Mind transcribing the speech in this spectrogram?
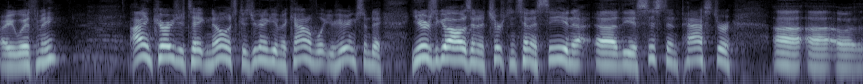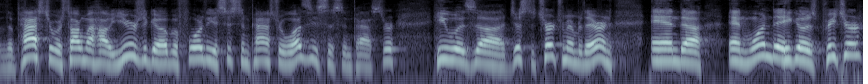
Are you with me? I encourage you to take notes because you're going to give an account of what you're hearing someday. Years ago, I was in a church in Tennessee, and uh, the assistant pastor, uh, uh, uh, the pastor was talking about how years ago, before the assistant pastor was the assistant pastor, he was uh, just a church member there, and and uh, and one day he goes, "Preacher,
